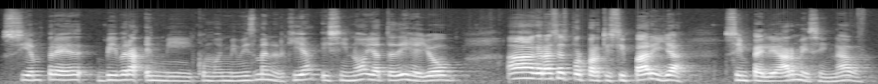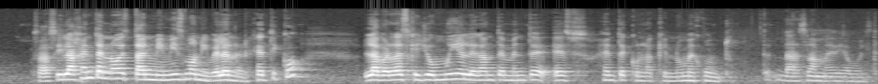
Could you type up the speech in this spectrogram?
siempre vibra en mi, como en mi misma energía. Y si no, ya te dije, yo, ah, gracias por participar y ya, sin pelearme y sin nada. O sea, si la gente no está en mi mismo nivel energético, la verdad es que yo muy elegantemente es gente con la que no me junto. Te das la media vuelta.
